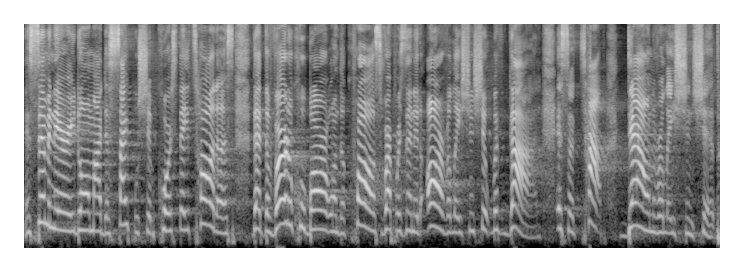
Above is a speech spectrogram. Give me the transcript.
in seminary, during my discipleship course, they taught us that the vertical bar on the cross represented our relationship with God. It's a top down relationship.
